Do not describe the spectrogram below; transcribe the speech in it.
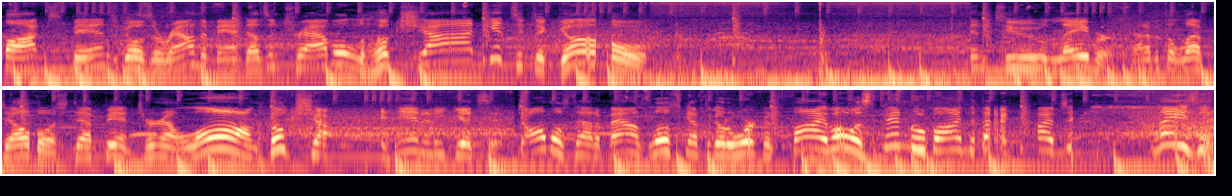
Block. Spins. Goes around a man. Doesn't travel. Hook shot. Gets it to go. Into Lever. Kind of at the left elbow. Step in. Turn around. Long. Hook shot he gets it. Almost out of bounds. Losk have to go to work with 5 0. a spin move behind the back. Drives it. Lays it.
